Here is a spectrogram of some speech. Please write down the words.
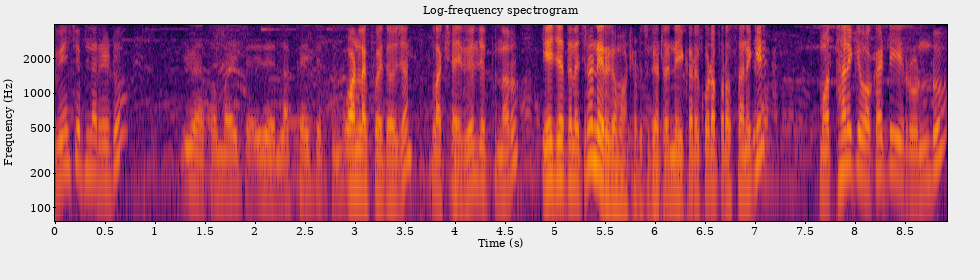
ఇవేం చెప్పినారు రేటు? ఇవే తొంభై ఇది లక్ష ఐదు వన్ లాక్ ఫైవ్ థౌసండ్ లక్ష ఐదు వేలు చెప్తున్నారు. ఏ జత నచ్చినా నేరుగా మాట్లాడచ్చు. అట్లనే ఇక్కడ కూడా ప్రస్తుతానికి మొత్తానికి ఒకటి రెండు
